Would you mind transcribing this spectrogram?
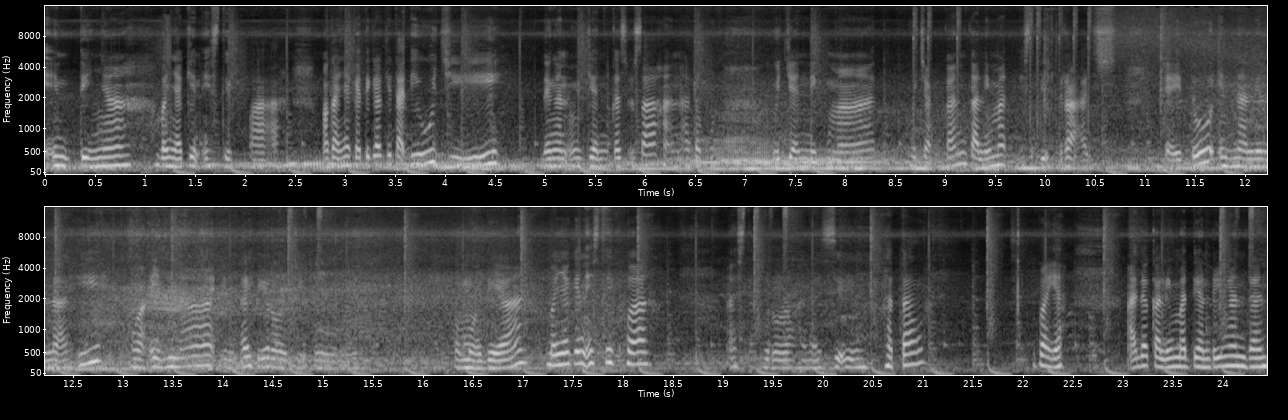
Intinya banyakin istighfar. Makanya ketika kita diuji dengan ujian kesusahan ataupun ujian nikmat ucapkan kalimat istidraj yaitu innalillahi wa inna ilaihi rojiun kemudian banyakin istighfar. Astagfirullahaladzim atau apa ya ada kalimat yang ringan dan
